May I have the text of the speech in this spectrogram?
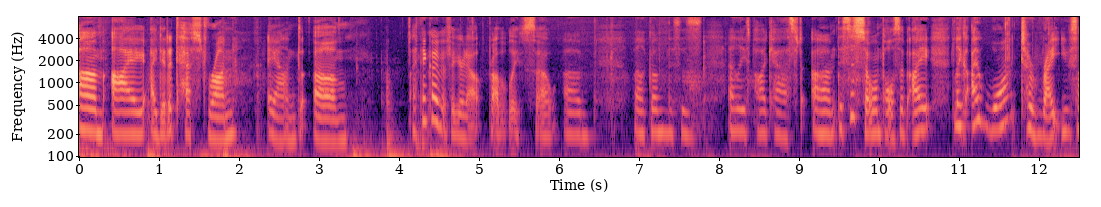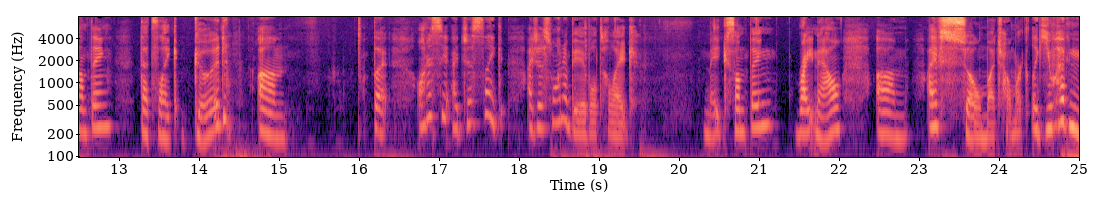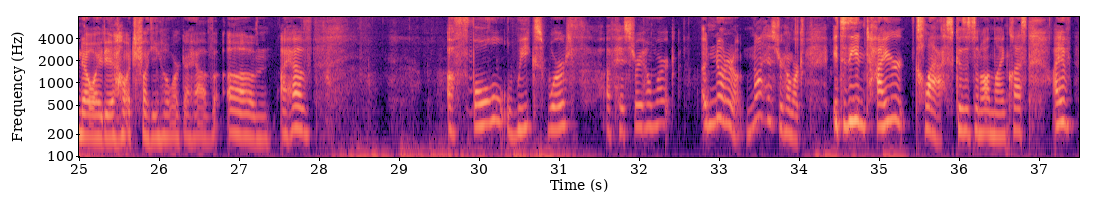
Um, I I did a test run, and um, I think I have it figured out probably. So, um, welcome. This is Ellie's podcast. Um, this is so impulsive. I like I want to write you something that's like good. Um, but honestly, I just like I just want to be able to like make something right now. Um, I have so much homework. Like you have no idea how much fucking homework I have. Um, I have a full week's worth of history homework. Uh, no, no, no, not history homework. It's the entire class because it's an online class. I have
